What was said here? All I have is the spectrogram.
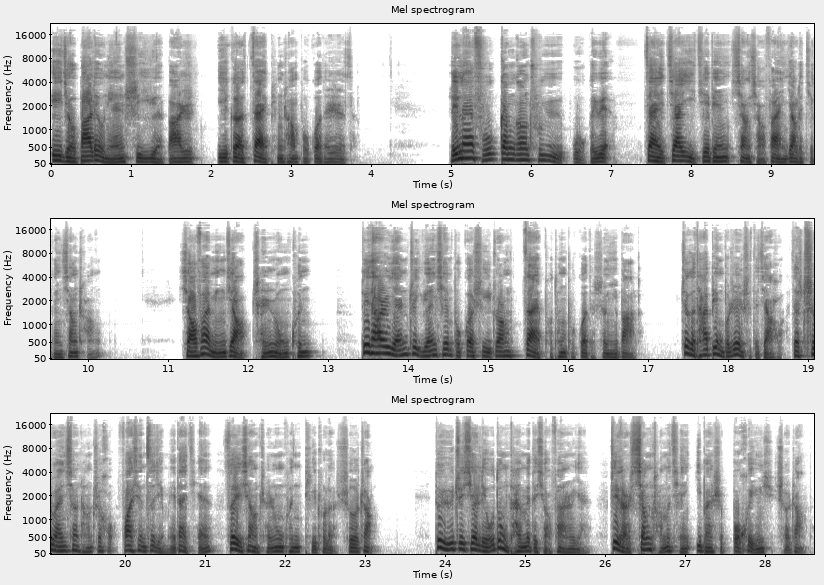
一九八六年十一月八日，一个再平常不过的日子。林来福刚刚出狱五个月，在嘉义街边向小贩要了几根香肠。小贩名叫陈荣坤，对他而言，这原先不过是一桩再普通不过的生意罢了。这个他并不认识的家伙，在吃完香肠之后，发现自己没带钱，所以向陈荣坤提出了赊账。对于这些流动摊位的小贩而言，这点香肠的钱一般是不会允许赊账的。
